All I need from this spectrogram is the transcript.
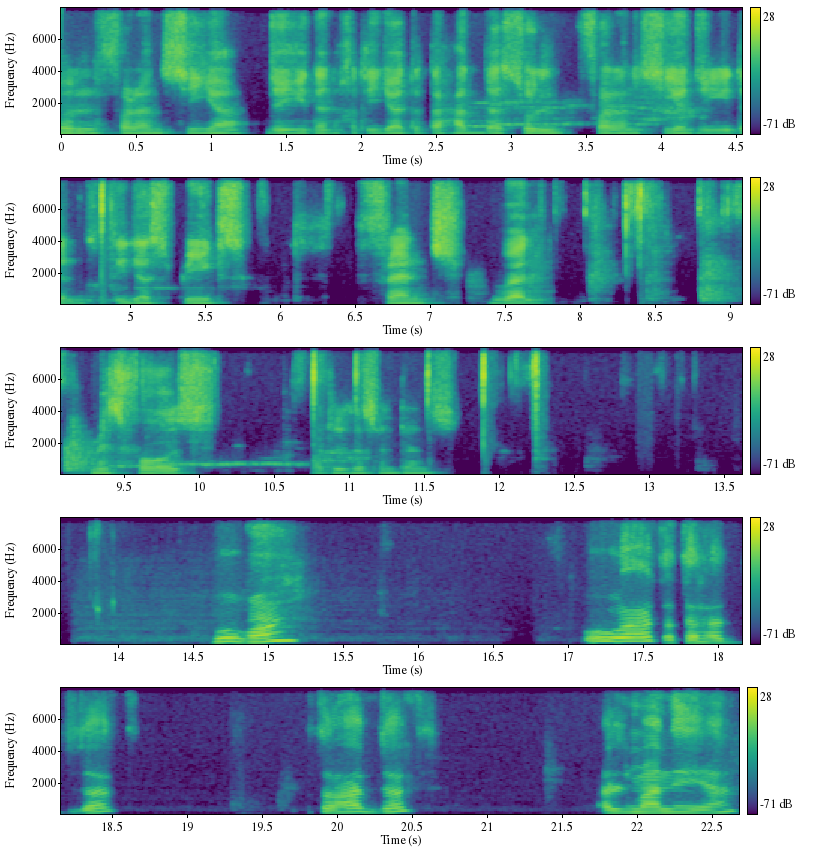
الفرنسية جيدا خديجة تتحدث الفرنسية جيدا خديجة speaks French well. Miss Foz, what is the sentence? هو هو تتحدث تتحدث ألمانية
